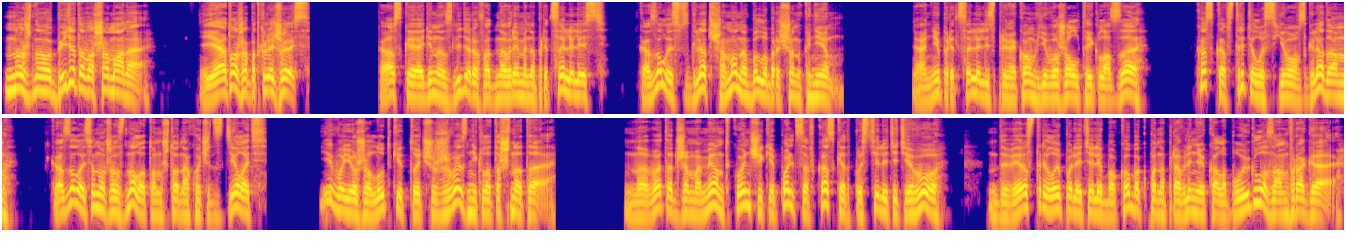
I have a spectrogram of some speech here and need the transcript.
«Нужно убить этого шамана! Я тоже подключусь!» Каска и один из лидеров одновременно прицелились. Казалось, взгляд шамана был обращен к ним. Они прицелились прямиком в его желтые глаза. Каска встретилась с его взглядом. Казалось, он уже знал о том, что она хочет сделать. И в ее желудке тотчас же возникла тошнота. Но в этот же момент кончики пальцев Каски отпустили тетиву, Две стрелы полетели бок о бок по направлению к колбу и глазам врага.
